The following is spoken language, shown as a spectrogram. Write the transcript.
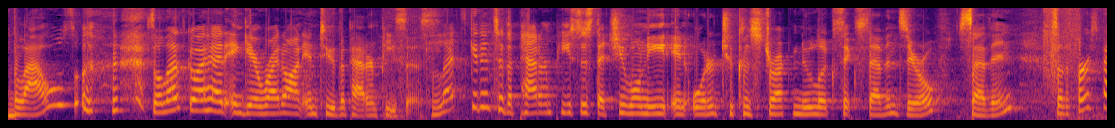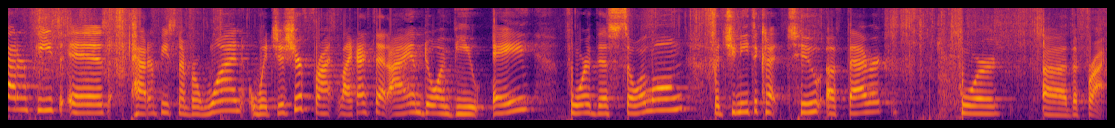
blouse. so let's go ahead and get right on into the pattern pieces. Let's get into the pattern pieces that you will need in order to construct New Look 6707. So the first pattern piece is pattern piece number one, which is your front. Like I said, I am doing view A for this sew along, but you need to cut two of fabric for uh, the front.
